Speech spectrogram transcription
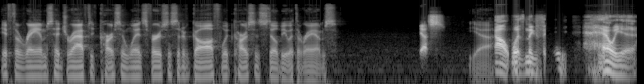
if the Rams had drafted Carson Wentz first instead of Goff, would Carson still be with the Rams? Yes. Yeah. Out with McVay. Hell yeah.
